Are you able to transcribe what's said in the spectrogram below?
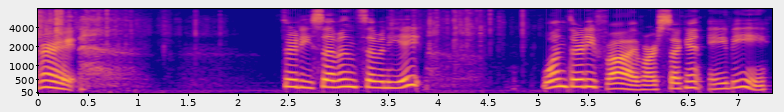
All right. 3778 135 our second AB.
